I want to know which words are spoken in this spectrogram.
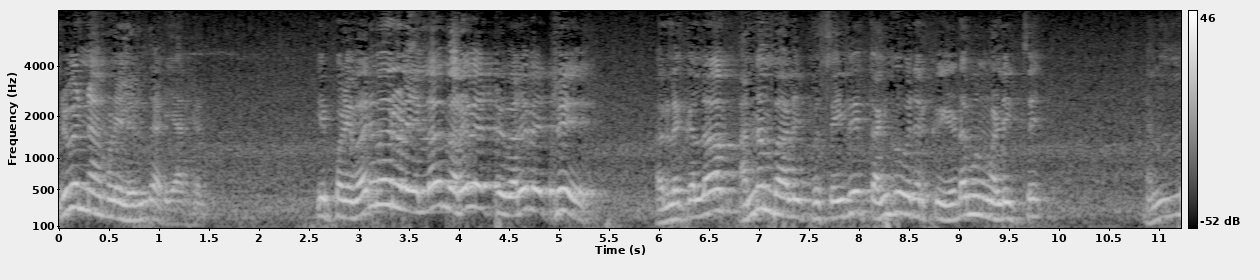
திருவண்ணாமலையிலிருந்து அடியார்கள். இப்படி வருபவர்களை எல்லாம் வரவேற்று வரவேற்று அவர்களுக்கெல்லாம் அன்னம்பாளிப்பு செய்து தங்குவதற்கு இடமும் அளித்து நல்ல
